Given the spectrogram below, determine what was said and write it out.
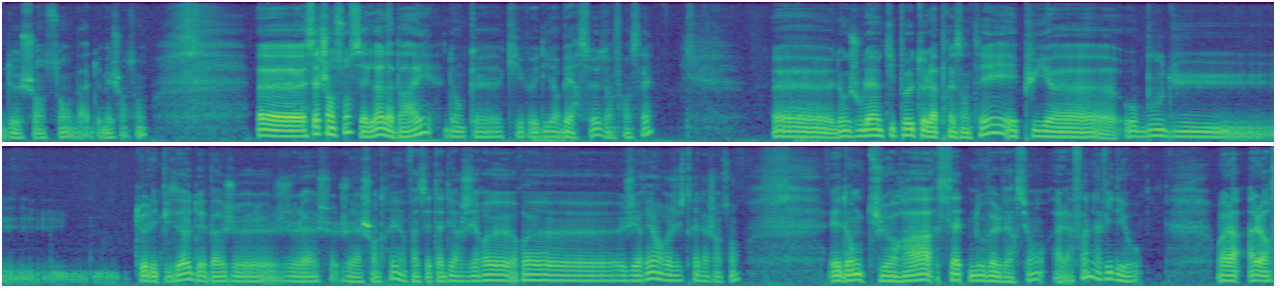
de chansons, bah, de mes chansons. Euh, cette chanson c'est Lullaby, donc euh, qui veut dire berceuse en français. Euh, donc je voulais un petit peu te la présenter et puis euh, au bout de l'épisode, eh ben, je, je la, chanterai. Enfin, c'est-à-dire j'ai re- réenregistré la chanson et donc tu auras cette nouvelle version à la fin de la vidéo. Voilà. Alors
